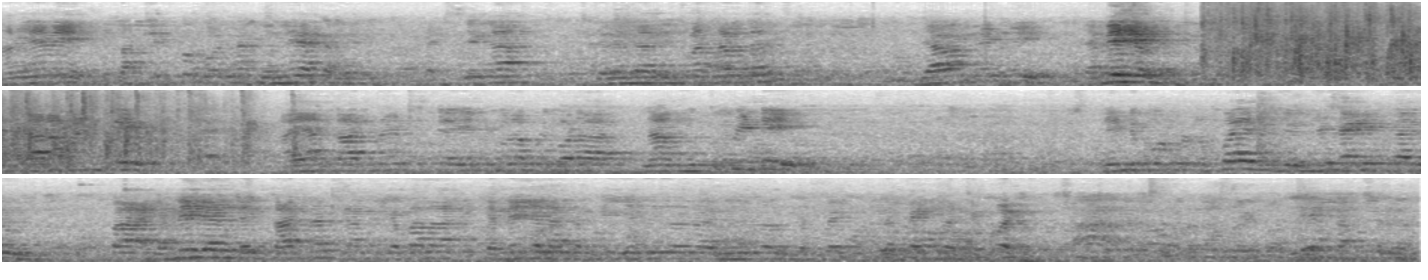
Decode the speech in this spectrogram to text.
మనం ఏమి పట్టించుకోకుండా దొల్లేయక్కర్లేదు ఖచ్చితంగా జగన్ గారు ముఖ్యమంత్రి అవుతారు. జగన్ రెడ్డి ఎమ్మెల్యే అవుతారు. చాలా మంచి ఆయా కార్పొరేట్ ఎన్నికలప్పుడు కూడా నా ముక్కు పిండి రెండు కోట్ల రూపాయలు విజయసాయి రెడ్డి గారు ఎమ్మెల్యేలు కాంట్రాక్ట్ ఇవ్వాలా ఎమ్మెల్యేలందరికీ ఎనిమిది వందల ఎనిమిది వందల డెబ్బై డెబ్బై ఐదు అని చెప్పాడు ఏ ఖర్చు లేదు.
